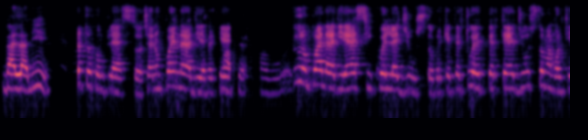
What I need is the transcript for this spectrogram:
bella lì. Molto complesso, cioè non puoi andare a dire perché Ma per favore. tu non puoi andare a dire eh sì, quello è giusto, perché per, tu, per te è giusto, ma molti,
